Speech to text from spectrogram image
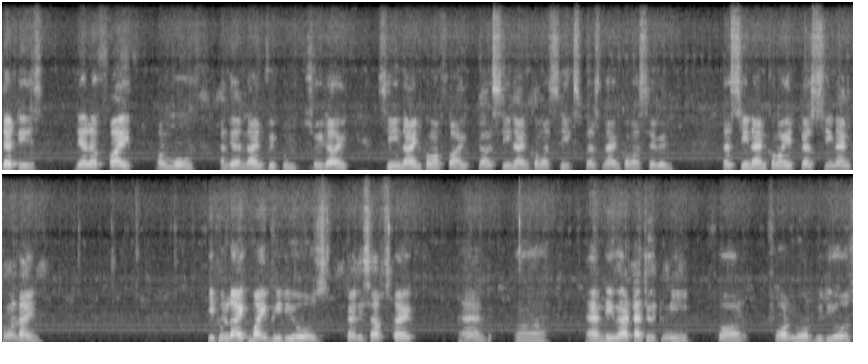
That is, there are 5 or more and there are 9 people, so we write c9, comma 5 plus c9, comma 6 plus 9, comma 7 plus c9, comma 8 plus c9, comma 9. If you like my videos, kindly subscribe and uh, and you attach with me for four more videos.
